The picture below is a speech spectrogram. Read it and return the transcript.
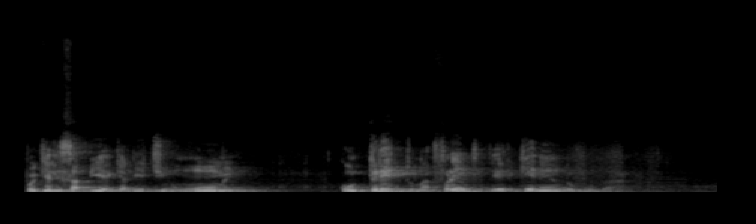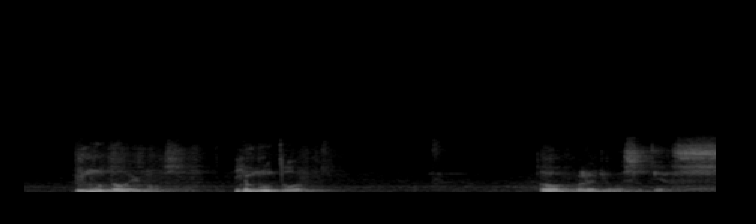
Porque ele sabia que ali tinha um homem contrito na frente dele, querendo mudar. E mudou, irmãos. E mudou. Oh, glorioso Deus.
